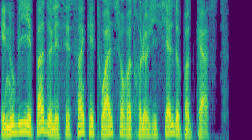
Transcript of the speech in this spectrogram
Et n'oubliez pas de laisser 5 étoiles sur votre logiciel de podcast.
